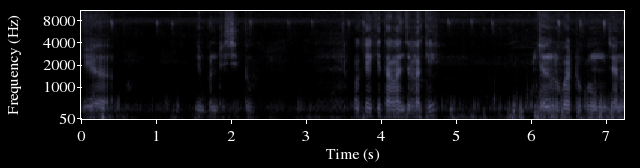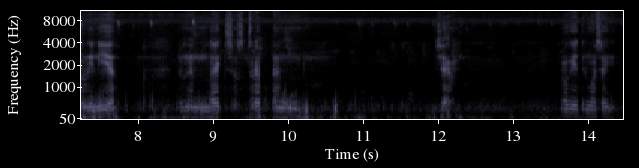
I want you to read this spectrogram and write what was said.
Ya Simpan di situ. Oke kita lanjut lagi. Jangan lupa dukung channel ini ya dengan like subscribe dan share. Oke terima kasih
